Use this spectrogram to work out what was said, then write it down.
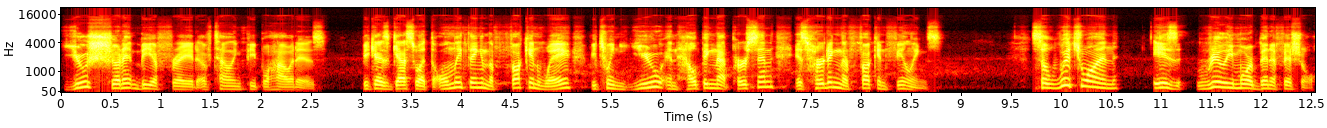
you shouldn't be afraid of telling people how it is because guess what? The only thing in the fucking way between you and helping that person is hurting their fucking feelings. So which one is really more beneficial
